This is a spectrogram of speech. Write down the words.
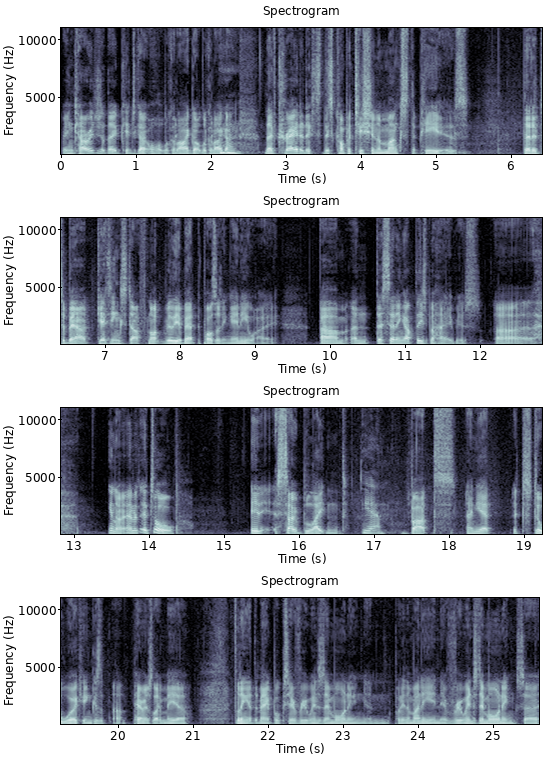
encourage it. The kids go, "Oh, look what I got! Look what I got!" They've created this- this competition amongst the peers that it's about getting stuff, not really about depositing anyway. Um, and they're setting up these behaviours. Uh, you know, and it, it's all it's so blatant, Yeah. but and yet it's still working because uh, parents like me are filling out the bank books every Wednesday morning and putting the money in every Wednesday morning. So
